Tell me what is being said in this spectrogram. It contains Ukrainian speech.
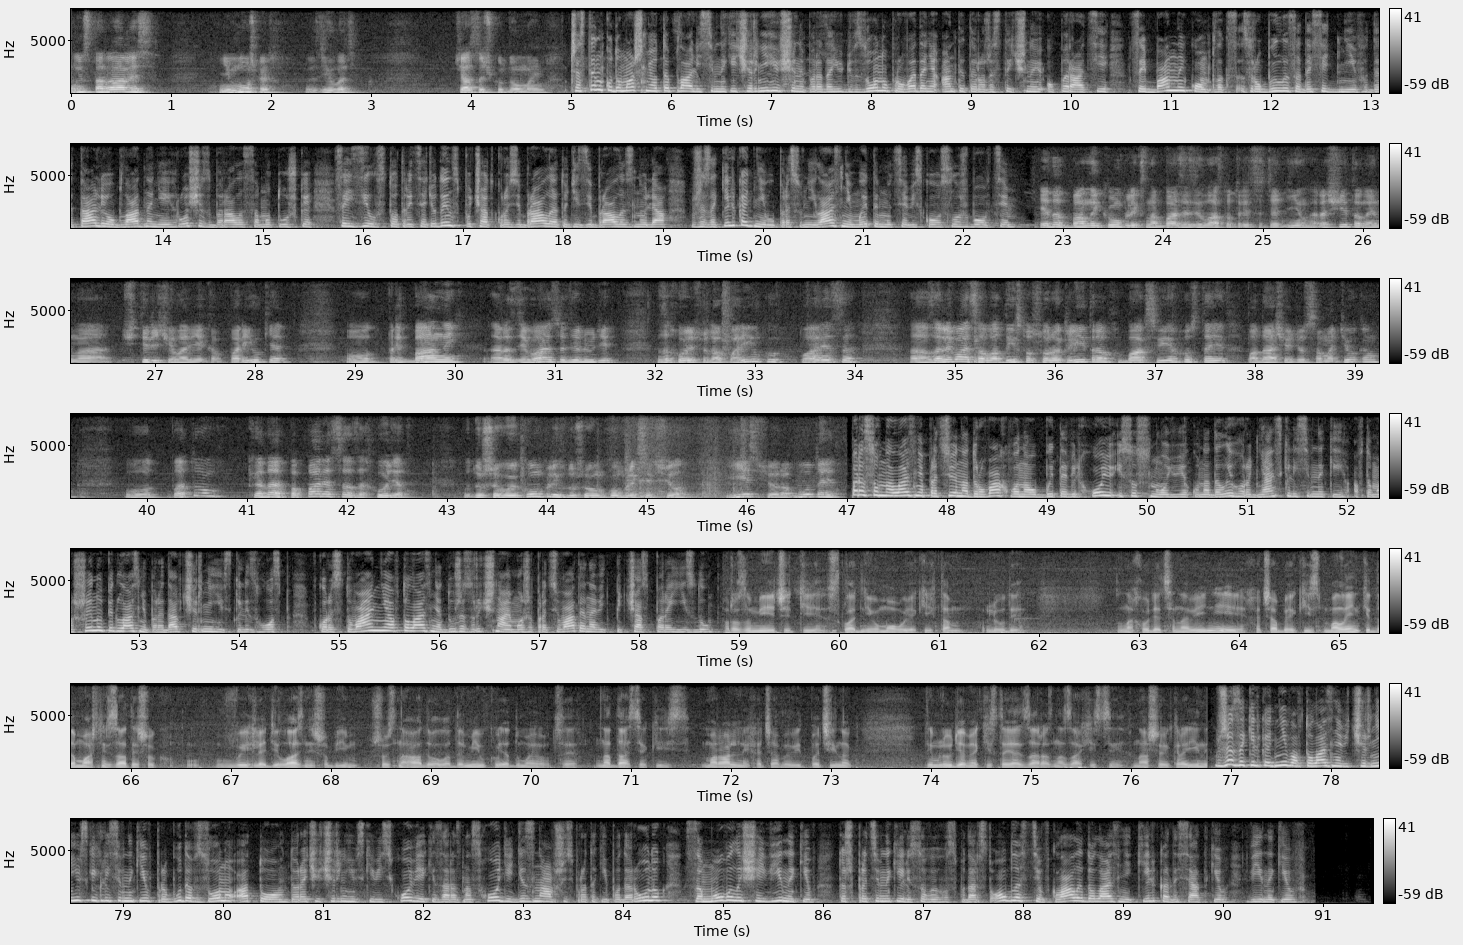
Мы старались немножко сделать часточку дома им. Частинку домашнього тепла лісівники Чернігівщини передають в зону проведення антитерористичної операції. Цей банний комплекс зробили за 10 днів. Деталі, обладнання і гроші збирали самотужки. Цей ЗІЛ-131 спочатку розібрали, а тоді зібрали з нуля. Вже за кілька днів у пресувній лазні митимуться військовослужбовці. Этот банный комплекс на базе ЗИЛа-131 рассчитанный на 4 человека в парилке. Вот, предбанный, раздеваются где люди, заходят сюда в парилку, парятся, э, заливается воды 140 литров, бак сверху стоит, подача идет самотеком. Вот, потом, когда попарятся, заходят в душевой комплекс, в душевом комплексе все есть, все работает. Пересувна лазня працює на дровах, вона оббита вільхою і сосною, яку надали городнянські лісівники. Автомашину під лазню передав Чернігівський лісгосп. В користуванні автолазня дуже зручна і може працювати навіть під час переїзду. розуміючи ті складні умови, в яких там люди знаходяться на війні, і хоча б якийсь маленький домашній затишок у вигляді лазні, щоб їм щось нагадувало домівку. Я думаю, це надасть якийсь моральний хоча б відпочинок тим людям, які стоять зараз на захисті нашої країни. Вже за кілька днів автолазня від чернігівських лісівників прибуде в зону АТО. До речі, чернігівські військові, які зараз на сході, дізнавшись про такий подарунок, замовили ще й віників. Тож працівники лісових господарств області вклали до лазні кілька десятків віників.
